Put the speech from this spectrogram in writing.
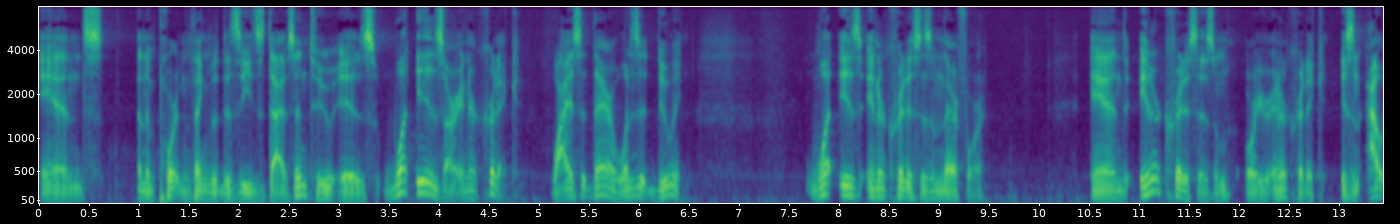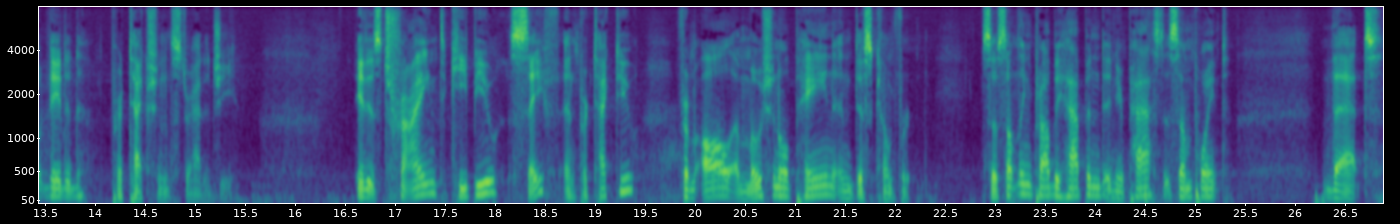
And an important thing that Aziz dives into is what is our inner critic? Why is it there? What is it doing? what is inner criticism there for? And inner criticism, or your inner critic, is an outdated protection strategy. It is trying to keep you safe and protect you from all emotional pain and discomfort. So, something probably happened in your past at some point that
